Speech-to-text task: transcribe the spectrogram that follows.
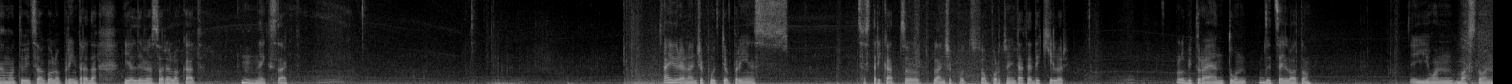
Am atuit acolo printre, dar el deja s-a relocat. Exact. Aiurea la început te-a prins S-a stricat uh, la început oportunitatea de kill-uri. Lovitura aia în tun de ți-ai luat-o. Ion Baston,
